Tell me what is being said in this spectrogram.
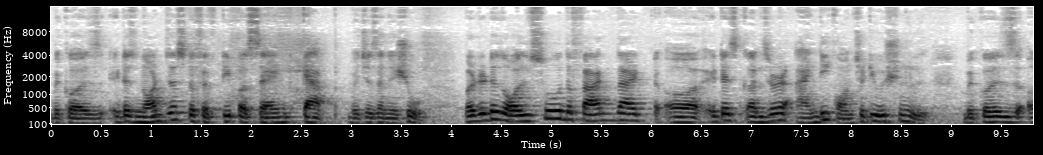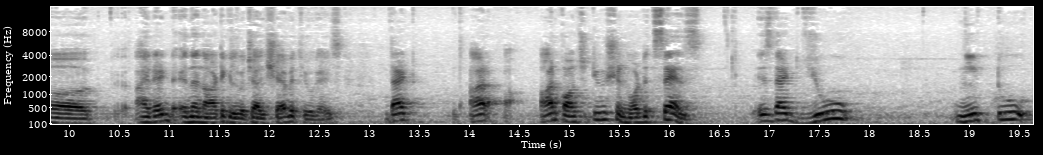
because it is not just the 50% cap which is an issue but it is also the fact that uh, it is considered anti-constitutional because uh, I read in an article which I'll share with you guys that our our constitution what it says is that you need to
